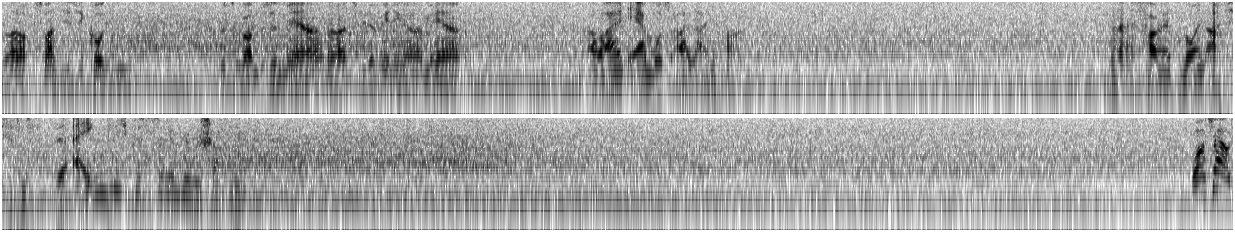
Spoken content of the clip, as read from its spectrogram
Immer noch 20 Sekunden. Wird sogar ein bisschen mehr. Ja, jetzt wieder weniger, mehr. Aber halt, er muss alleine fahren. Na, fahren wir jetzt 89. Das müssten sie eigentlich bis zu dem Hügel schaffen. Watch out!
